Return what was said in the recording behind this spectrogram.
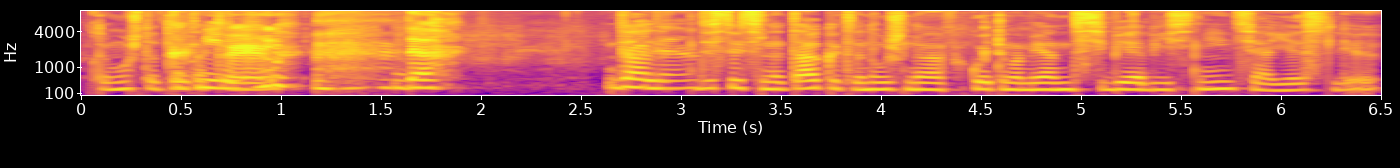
потому что ты как минимум. ты. Да. Да, да, действительно так. Это нужно в какой-то момент себе объяснить, а если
